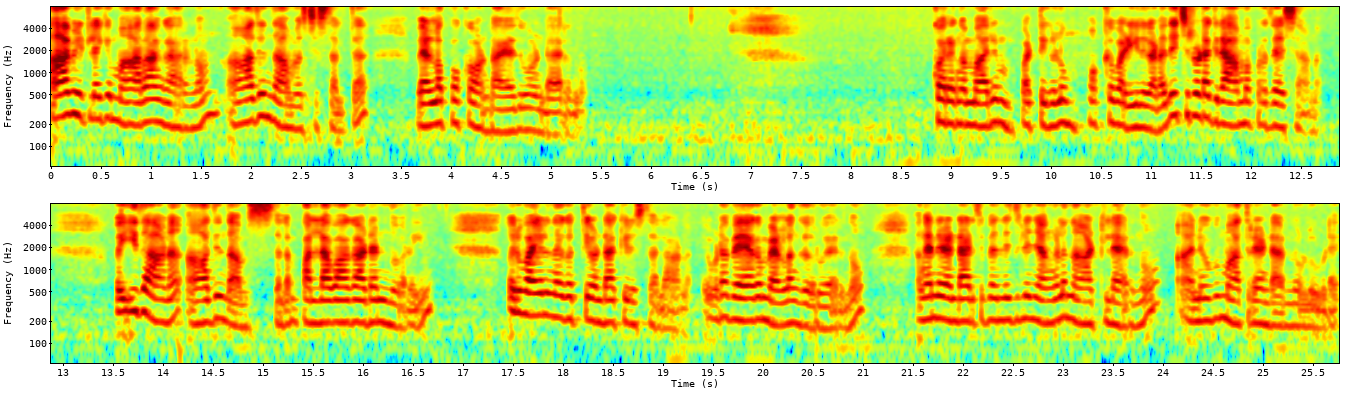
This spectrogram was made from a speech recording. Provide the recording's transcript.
ആ വീട്ടിലേക്ക് മാറാൻ കാരണം ആദ്യം താമസിച്ച സ്ഥലത്ത് വെള്ളപ്പൊക്കം ഉണ്ടായതുകൊണ്ടായിരുന്നു. കുരങ്ങന്മാരും പട്ടികളും ഒക്കെ വഴിയിൽ കാണാം. ഇത് ഇച്ചിരി കൂടെ ഗ്രാമപ്രദേശമാണ്. അപ്പോൾ ഇതാണ് ആദ്യം താമസ സ്ഥലം. പല്ലവ ഗാർഡൻ എന്ന് പറയും. ഒരു വയൽ നികത്തി ഉണ്ടാക്കിയൊരു സ്ഥലമാണ്. ഇവിടെ വേഗം വെള്ളം കയറുമായിരുന്നു. അങ്ങനെ രണ്ടായിരത്തി പതിനഞ്ചിൽ ഞങ്ങൾ നാട്ടിലായിരുന്നു. അനൂപ് മാത്രമേ ഉണ്ടായിരുന്നുള്ളൂ ഇവിടെ.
